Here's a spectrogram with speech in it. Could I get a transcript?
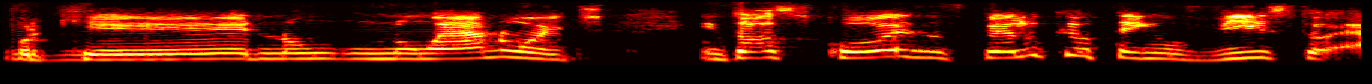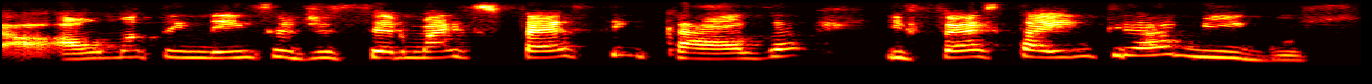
porque uhum. não, não é à noite. Então, as coisas, pelo que eu tenho visto, há uma tendência de ser mais festa em casa e festa entre amigos.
